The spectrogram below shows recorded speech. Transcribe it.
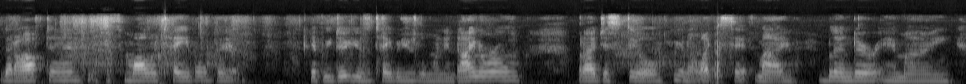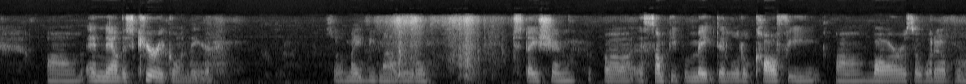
that often. It's a smaller table, but if we do use a table, usually one in dining room. But I just still, you know, like to set my blender and my, um, and now there's Keurig on there. So it may be my little station. Uh, some people make their little coffee uh, bars or whatever.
